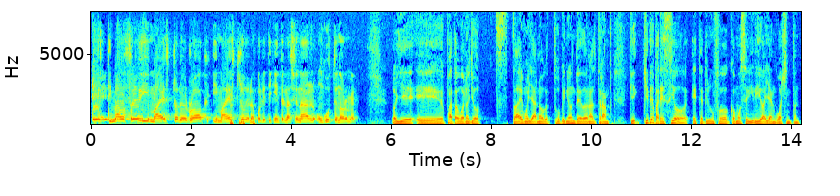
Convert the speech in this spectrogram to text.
Estimado Freddy, maestro del rock y maestro de la política internacional, un gusto enorme. Oye, eh, Pato, bueno, yo sabemos ya, ¿no? Tu opinión de Donald Trump. ¿Qué, ¿Qué, te pareció este triunfo? ¿Cómo se vivió allá en Washington?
